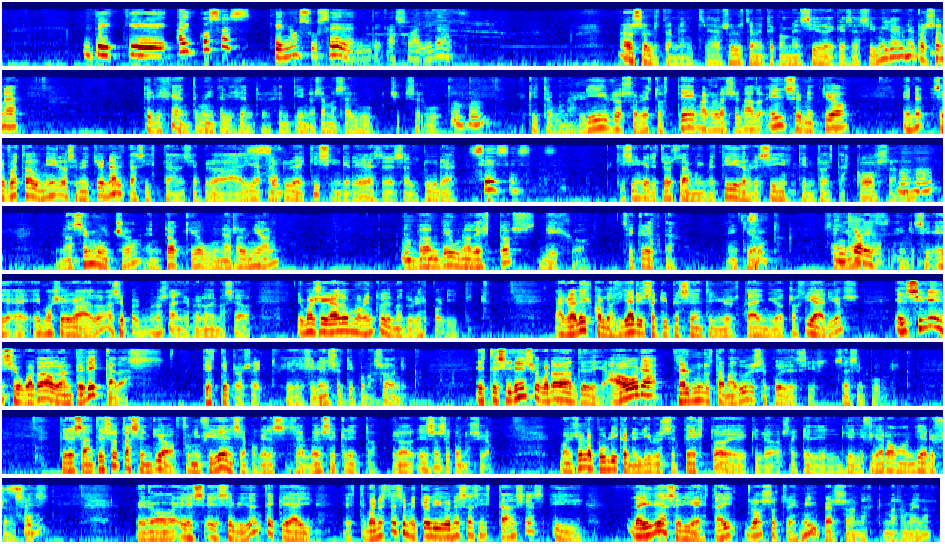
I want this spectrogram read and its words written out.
de que hay cosas que no suceden de casualidad. Absolutamente, absolutamente convencido de que es así. Mira, hay una persona inteligente, muy inteligente, argentino, se llama Salvucci. Ha escrito algunos libros sobre estos temas relacionados. Él se metió, en, se fue a Estados Unidos, se metió en altas instancias, pero ahí a esa altura de Kissinger, ¿eh? a esa altura. Sí, sí, sí. Kissinger y todo estaba muy metido, Brzezinski en todas estas cosas. ¿no? no hace mucho, en Tokio hubo una reunión en donde uno de estos dijo, secreta, en Kioto, señores, eh, eh, hemos llegado, hace unos años, pero no demasiado, hemos llegado a un momento de madurez política. Agradezco a los diarios aquí presentes, New York Times y otros diarios, el silencio guardado durante décadas de este proyecto, es el silencio tipo masónico. Este silencio guardado durante décadas. Ahora ya el mundo está maduro y se puede decir, se hace público. Interesante, eso trascendió, fue una infidencia porque se habló en secreto, pero eso se conoció. Bueno, yo lo publico en el libro ese texto, que lo saqué del, del Figaro, un diario francés. Pero es, es, evidente que hay, este, bueno, este se metió, digo, en esas instancias y la idea sería esta, hay dos o tres mil personas, que más o menos,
